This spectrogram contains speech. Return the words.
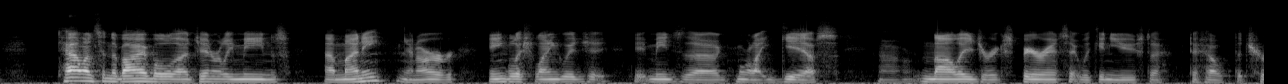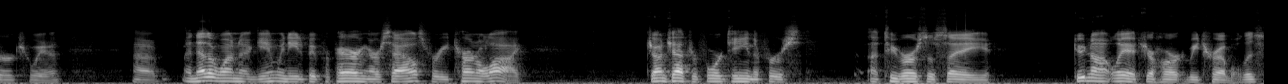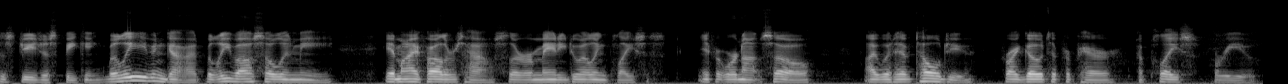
talents in the Bible uh, generally means uh, money. In our English language, it, it means more like gifts uh, knowledge or experience that we can use to, to help the church with. Uh, another one, again, we need to be preparing ourselves for eternal life. John chapter 14, the first uh, two verses say, Do not let your heart be troubled. This is Jesus speaking. Believe in God, believe also in me. In my Father's house there are many dwelling places. If it were not so, I would have told you, for I go to prepare a place for you.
